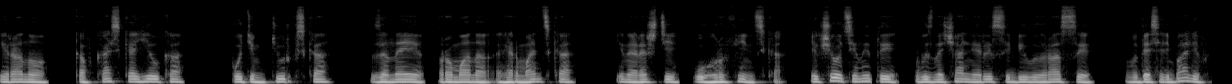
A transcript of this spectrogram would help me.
ірано-кавказька гілка, потім тюркська, за нею романа германська і нарешті угрофінська. Якщо оцінити визначальні риси білої раси в 10 балів,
